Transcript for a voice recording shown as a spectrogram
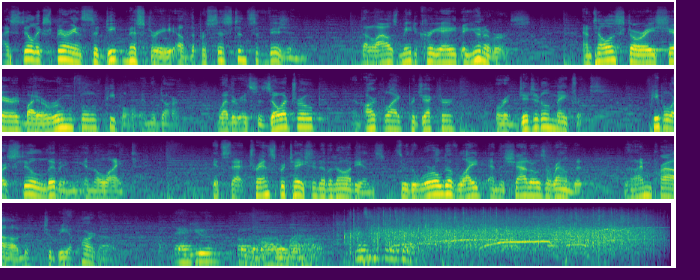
I still experience the deep mystery of the persistence of vision that allows me to create a universe and tell a story shared by a room full of people in the dark. Whether it's a zoetrope, an arc light projector, or a digital matrix, people are still living in the light. It's that transportation of an audience through the world of light and the shadows around it that I'm proud to be a part of. Thank you from the bottom of my heart.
